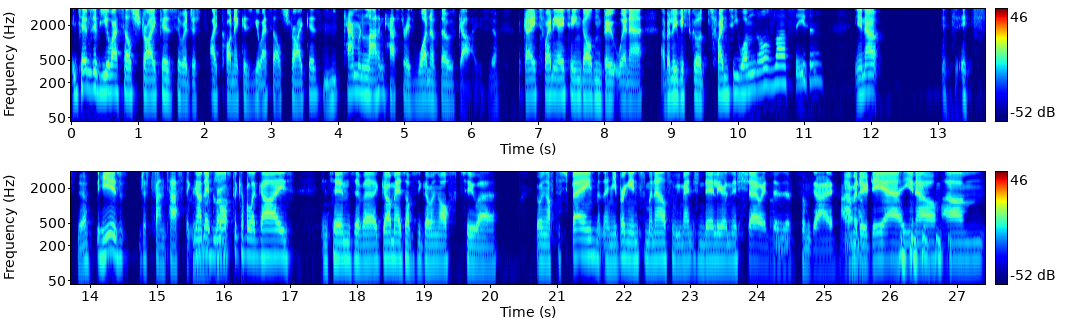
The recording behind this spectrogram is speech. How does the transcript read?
in terms of USL strikers who are just iconic as USL strikers, Mhm. Cameron Lancaster is one of those guys. Yeah. Okay, 2018 Golden Boot winner. I believe he scored 21 goals last season. You know, it's it's Yeah. he is just fantastic. now they've lost a couple of guys in terms of uh, Gomez obviously going off to uh, going off to Spain, but then you bring in someone else who we mentioned earlier in this show in terms Some, of some guy. Amadou Dia, you know. um,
